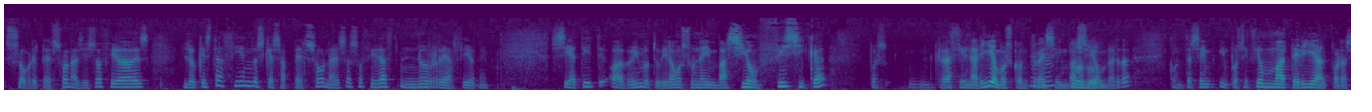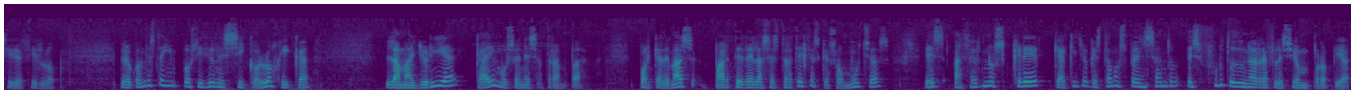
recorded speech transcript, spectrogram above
sobre personas y sociedades, lo que está haciendo es que esa persona, esa sociedad, no reaccione. Si a ti ahora mismo tuviéramos una invasión física, pues reaccionaríamos contra esa invasión, ¿verdad? Contra esa imposición material, por así decirlo. Pero cuando esta imposición es psicológica, la mayoría caemos en esa trampa porque además parte de las estrategias, que son muchas, es hacernos creer que aquello que estamos pensando es fruto de una reflexión propia,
